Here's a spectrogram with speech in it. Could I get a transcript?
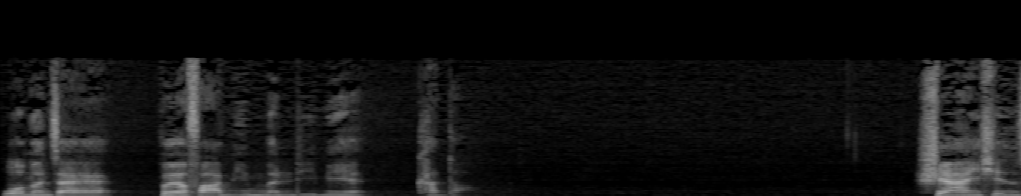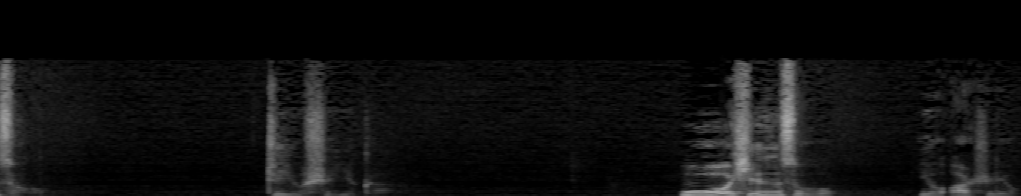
我们在百法明门里面看到。善心所只有十一个，恶心所有二十六个。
